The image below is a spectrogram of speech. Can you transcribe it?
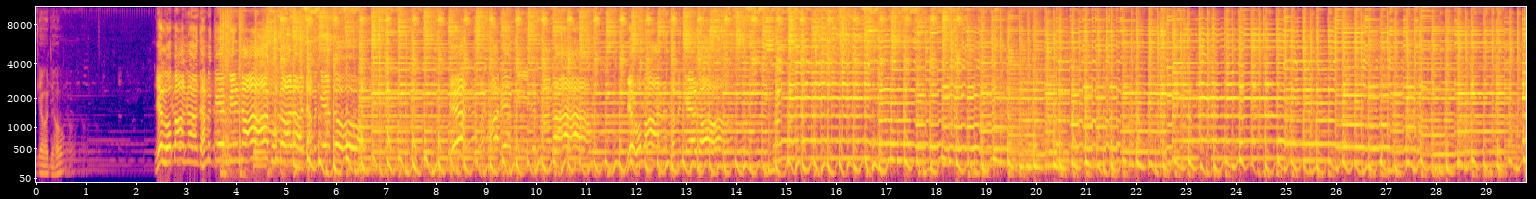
જો જો. એ લોબાના ધમકે મિરના ગુગળ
